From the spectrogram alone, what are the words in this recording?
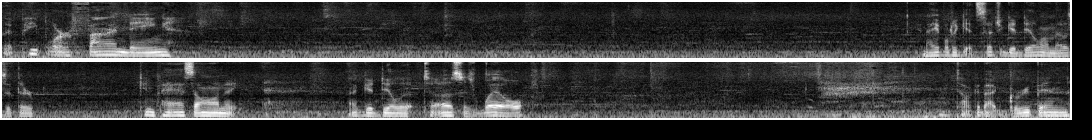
that people are finding. And able to get such a good deal on those that they can pass on a, a good deal to us as well. talk about grouping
